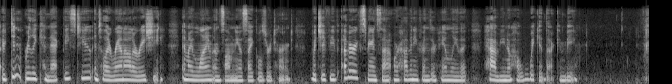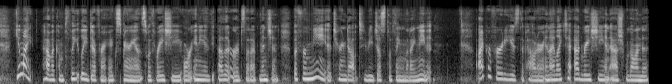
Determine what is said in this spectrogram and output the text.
I didn't really connect these two until I ran out of reishi and my Lyme insomnia cycles returned, which, if you've ever experienced that or have any friends or family that have, you know how wicked that can be. You might have a completely different experience with reishi or any of the other herbs that I've mentioned, but for me, it turned out to be just the thing that I needed. I prefer to use the powder, and I like to add reishi and ashwagandha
